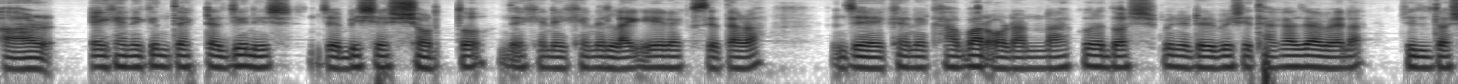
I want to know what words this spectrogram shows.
আর এখানে কিন্তু একটা জিনিস যে বিশেষ শর্ত, দেখেন এখানে লাগিয়ে রাখছে তারা। যে এখানে খাবার অর্ডার না করে দশ মিনিটের বেশি থাকা যাবে না। যদি দশ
